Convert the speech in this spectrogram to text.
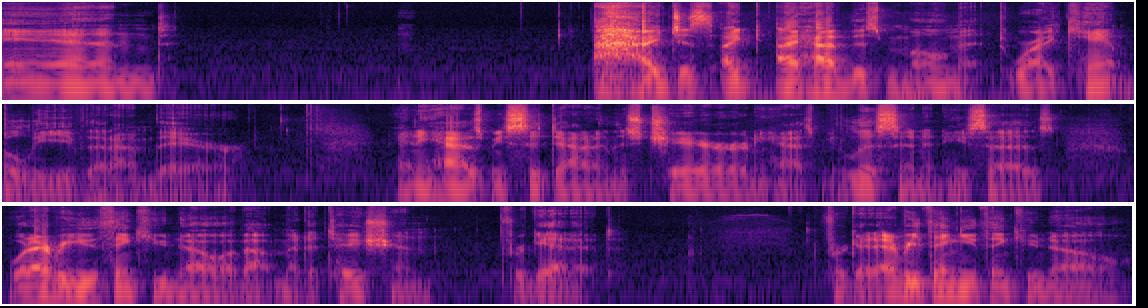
And I just I, I have this moment where I can't believe that I'm there. And he has me sit down in this chair and he has me listen and he says, Whatever you think you know about meditation, forget it. Forget everything you think you know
